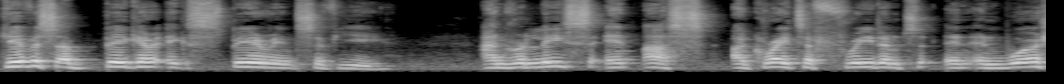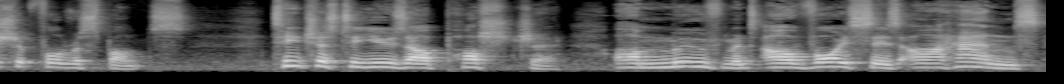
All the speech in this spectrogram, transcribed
Give us a bigger experience of you and release in us a greater freedom to, in, in worshipful response. Teach us to use our posture, our movement, our voices, our hands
